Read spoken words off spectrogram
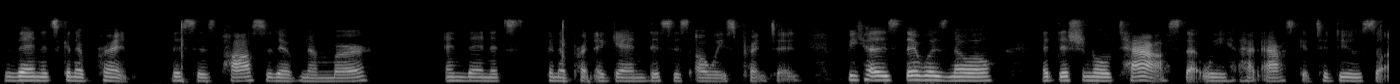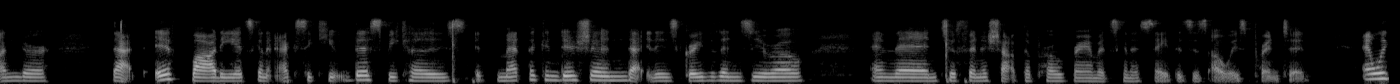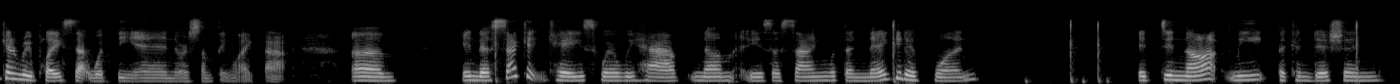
then it's gonna print this is positive number, and then it's gonna print again, this is always printed because there was no additional task that we had asked it to do. So under that if body, it's going to execute this because it met the condition that it is greater than zero. And then to finish out the program, it's going to say this is always printed. And we can replace that with the end or something like that. Um, in the second case where we have num is assigned with a negative one, it did not meet the condition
